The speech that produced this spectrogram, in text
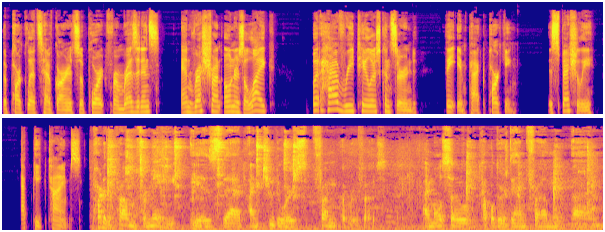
The parklets have garnered support from residents and restaurant owners alike, but have retailers concerned they impact parking, especially at peak times. Part of the problem for me is that I'm two doors from Aruffo's. I'm also a couple doors down from, um,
